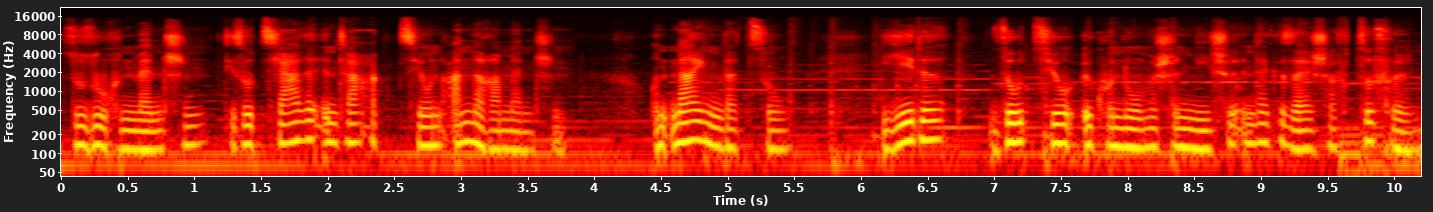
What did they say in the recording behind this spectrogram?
so suchen Menschen die soziale Interaktion anderer Menschen und neigen dazu, jede sozioökonomische Nische in der Gesellschaft zu füllen.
